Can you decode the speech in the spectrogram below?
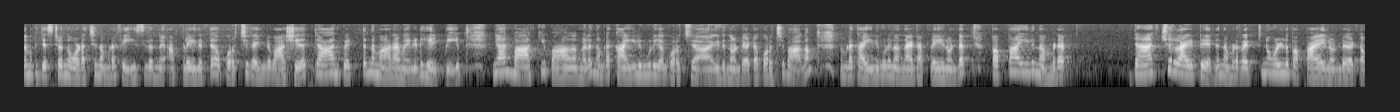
നമുക്ക് ജസ്റ്റ് ഒന്ന് ഉടച്ച് നമ്മുടെ ഫേസിലൊന്ന് അപ്ലൈ ചെയ്തിട്ട് കുറച്ച് കഴിഞ്ഞിട്ട് വാഷ് ചെയ്ത് ടാൻ പെട്ടെന്ന് മാറാൻ വേണ്ടിയിട്ട് ഹെൽപ്പ് ചെയ്യും. ഞാൻ ബാക്കി ഭാഗങ്ങൾ നമ്മുടെ കയ്യിലും കൂടി ഞാൻ കുറച്ച് ഇടുന്നുണ്ട് കേട്ടോ. കുറച്ച് ഭാഗം നമ്മുടെ കയ്യിലും കൂടി നന്നായിട്ട് അപ്ലൈ ചെയ്യുന്നുണ്ട്. പപ്പായയിൽ നമ്മുടെ നാച്ചുറലായിട്ട് തന്നെ നമ്മുടെ റെറ്റിനോളിൽ പപ്പായയിലുണ്ട് കേട്ടോ.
